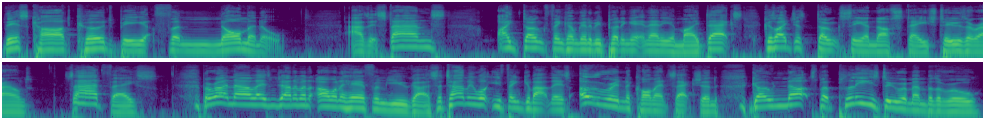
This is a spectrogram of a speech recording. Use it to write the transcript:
this card could be phenomenal. As it stands, I don't think I'm going to be putting it in any of my decks because I just don't see enough stage 2s around. Sad face. But right now, ladies and gentlemen, I want to hear from you guys. So tell me what you think about this over in the comment section. Go nuts, but please do remember the rule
